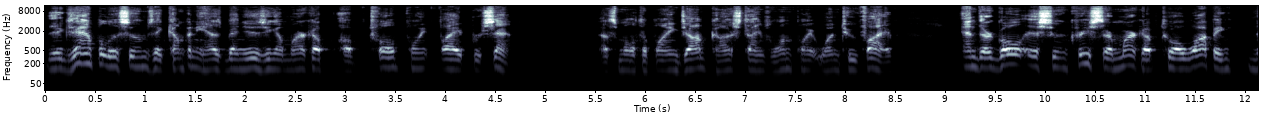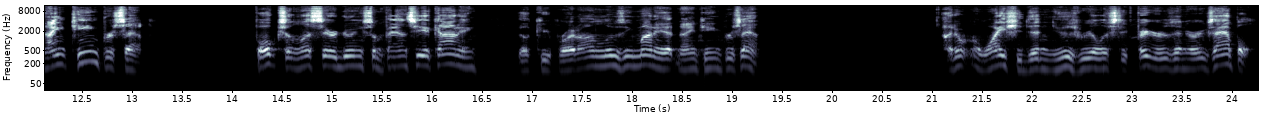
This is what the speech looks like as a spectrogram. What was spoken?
The example assumes a company has been using a markup of 12.5%. That's multiplying job cost times 1.125. And their goal is to increase their markup to a whopping 19%. Folks, unless they're doing some fancy accounting, they'll keep right on losing money at 19%. I don't know why she didn't use realistic figures in her example.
